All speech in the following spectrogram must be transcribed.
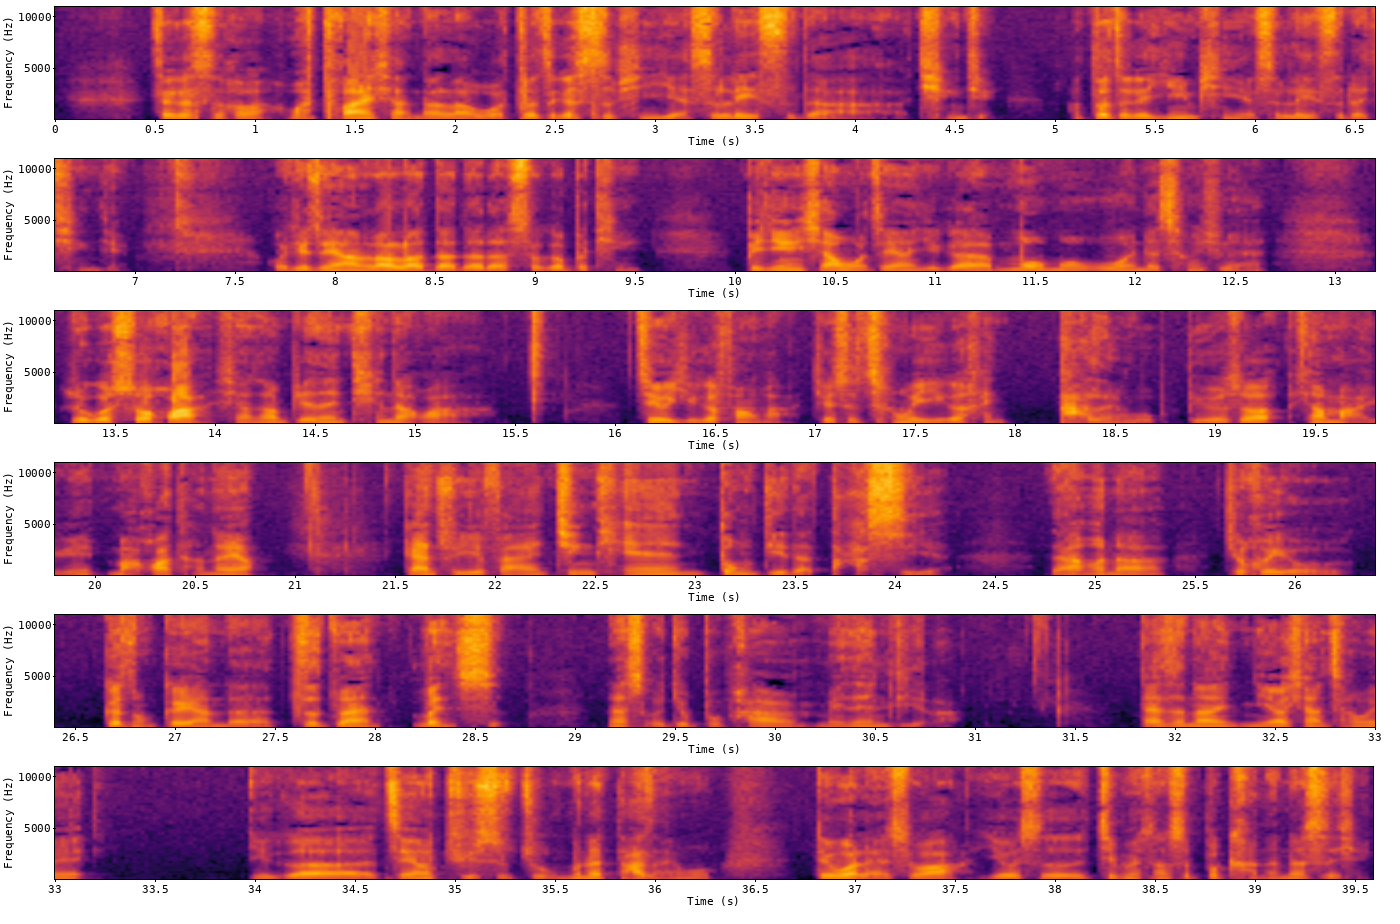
这个时候，我突然想到了我做这个视频也是类似的情景，做这个音频也是类似的情景，我就这样唠唠叨叨的说个不停。毕竟，像我这样一个默默无闻的程序员，如果说话想让别人听的话，只有一个方法，就是成为一个很大人物，比如说像马云、马化腾那样，干出一番惊天动地的大事业，然后呢，就会有各种各样的自传问世，那时候就不怕没人理了。但是呢，你要想成为一个这样举世瞩目的大人物，对我来说啊，又是基本上是不可能的事情。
